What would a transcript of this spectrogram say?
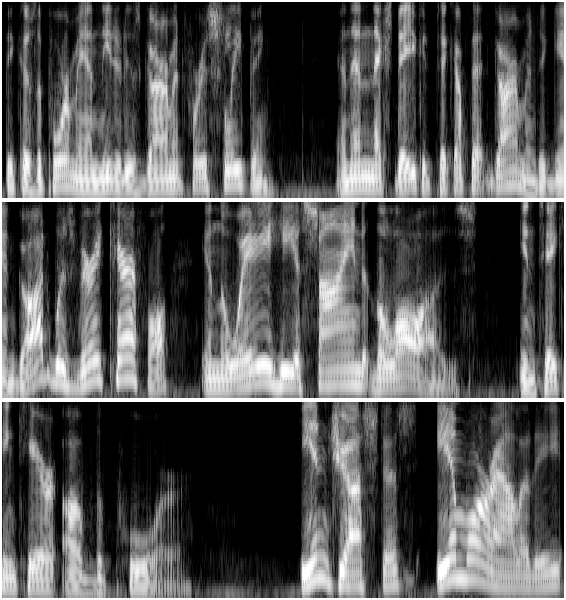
because the poor man needed his garment for his sleeping. And then next day you could pick up that garment again. God was very careful in the way he assigned the laws in taking care of the poor. Injustice, immorality,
